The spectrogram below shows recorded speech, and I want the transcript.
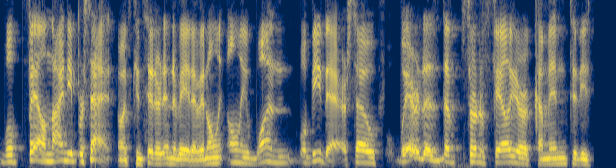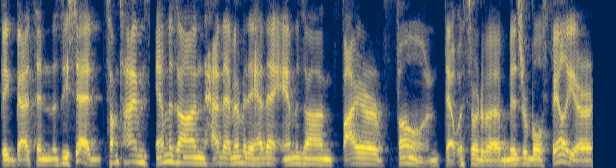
will fail ninety percent when it's considered innovative, and only only one will be there. So where does the sort of failure come into these big bets? And as you said, sometimes Amazon had that. Remember, they had that Amazon Fire phone that was sort of a miserable failure,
